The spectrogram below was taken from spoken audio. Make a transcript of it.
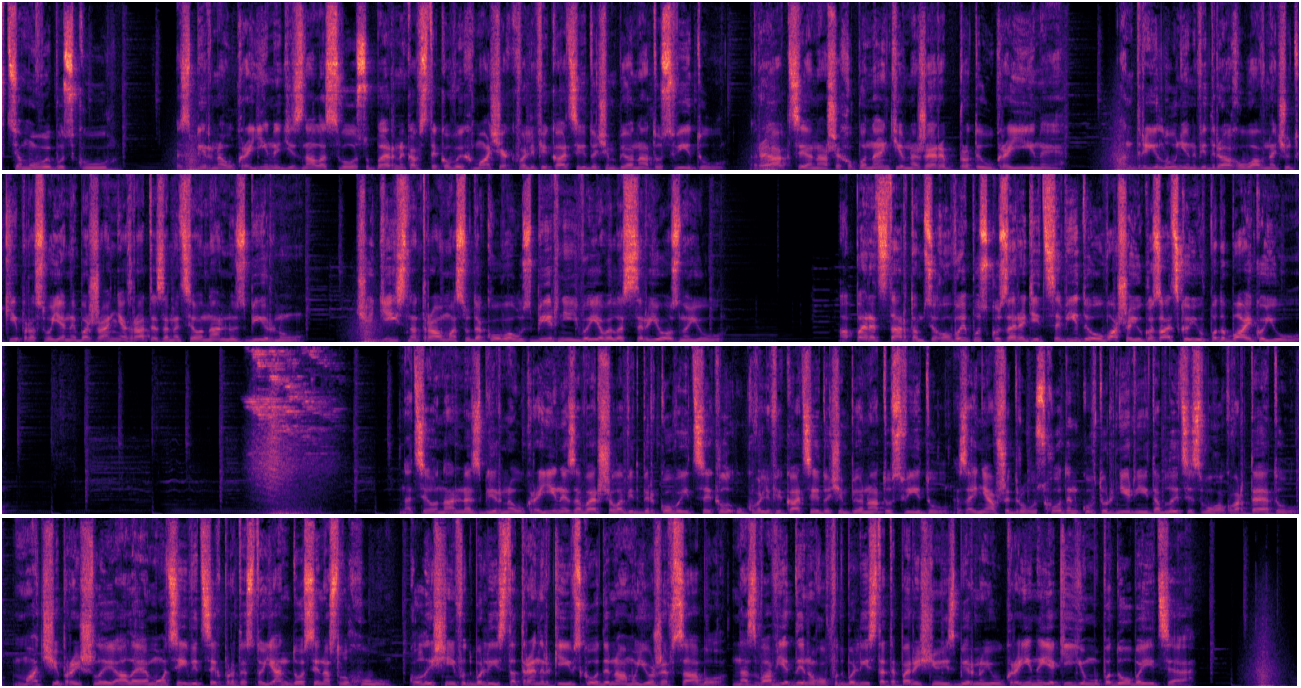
В цьому випуску збірна України дізналась свого суперника в стикових матчах кваліфікації до чемпіонату світу. Реакція наших опонентів на жереб проти України. Андрій Лунін відреагував на чутки про своє небажання грати за національну збірну. Чи дійсно травма Судакова у збірній виявилась серйозною? А перед стартом цього випуску зарядіть це відео вашою козацькою вподобайкою. Національна збірна України завершила відбірковий цикл у кваліфікації до чемпіонату світу, зайнявши другу сходинку в турнірній таблиці свого квартету. Матчі пройшли, але емоції від цих протистоянь досі на слуху. Колишній футболіст та тренер київського Динамо Йожеф Сабо назвав єдиного футболіста теперішньої збірної України, який йому подобається.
